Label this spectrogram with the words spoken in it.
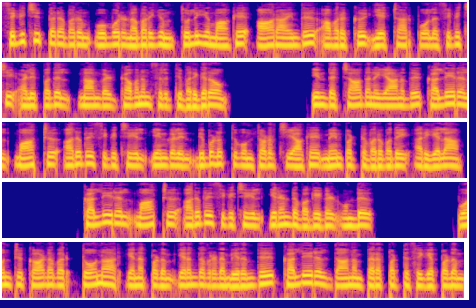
சிகிச்சை பெற வரும் ஒவ்வொரு நபரையும் துல்லியமாக ஆராய்ந்து அவருக்கு ஏற்றாற்போல சிகிச்சை அளிப்பதில் நாங்கள் கவனம் செலுத்தி வருகிறோம். இந்த சாதனையானது கல்லீரல் மாற்று அறுவை சிகிச்சையில் எங்களின் நிபுணத்துவம் தொடர்ச்சியாக மேம்பட்டு வருவதை அறியலாம். கல்லீரல் மாற்று அறுவை சிகிச்சையில் இரண்டு வகைகள் உண்டு. ஒன்று காடவர் டோனார் எனப்படும் இறந்தவரிடமிருந்து கல்லீரல் தானம் பெறப்பட்டு செய்யப்படும்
